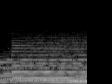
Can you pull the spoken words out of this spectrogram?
you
